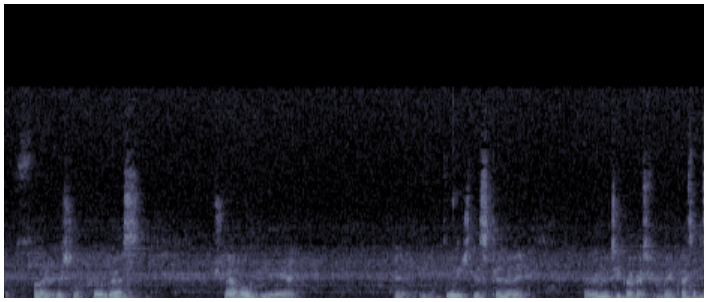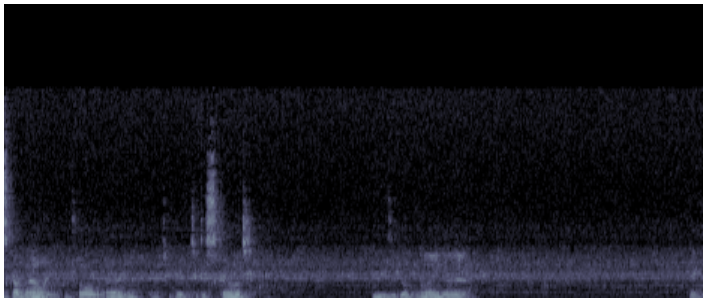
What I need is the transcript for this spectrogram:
So 5 additional progress. Travel here and engage this guy. I remove two progress from the main quest. I'll discard an ally you control. I'm actually going to discard Easy gun miner. I think.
